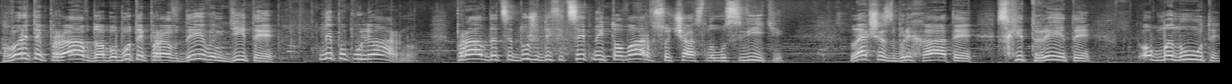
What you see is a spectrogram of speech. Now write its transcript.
говорити правду або бути правдивим, діти, непопулярно. Правда це дуже дефіцитний товар в сучасному світі. Легше збрехати, схитрити, обманути.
